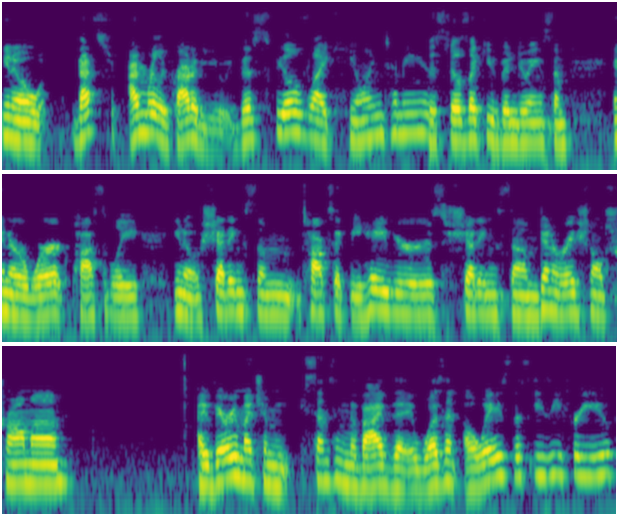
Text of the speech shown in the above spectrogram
You know, that's, I'm really proud of you. This feels like healing to me. This feels like you've been doing some inner work, possibly, you know, shedding some toxic behaviors, shedding some generational trauma. I very much am sensing the vibe that it wasn't always this easy for you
